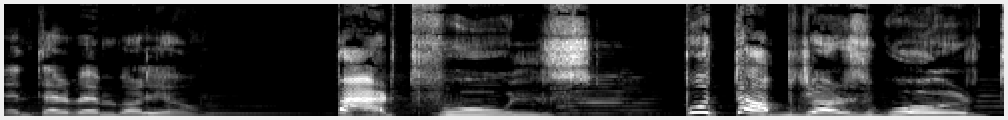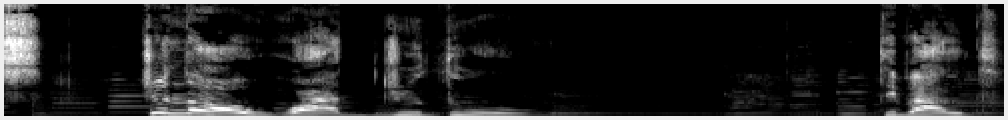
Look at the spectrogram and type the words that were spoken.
Enter Benvolio. Part fools! Put up your words! You know what you do. Tybalt.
